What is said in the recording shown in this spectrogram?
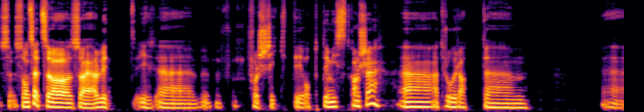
så, sånn sett så, så, er jeg jo litt eh, forsiktig optimist, kanskje. Eh, jeg tror at eh, eh,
